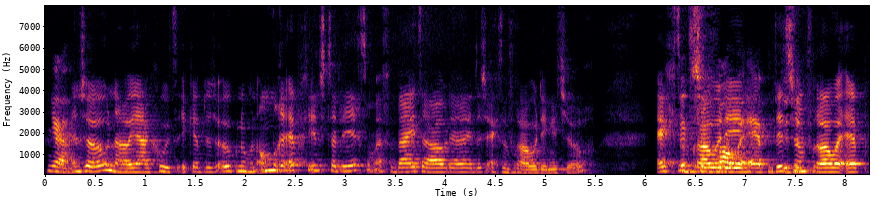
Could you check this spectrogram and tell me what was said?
Ja. En zo. Nou ja, goed. Ik heb dus ook nog een andere app geïnstalleerd om even bij te houden. Het is echt een vrouwendingetje hoor. Echt een vrouwen-app, Dit is een vrouwen-app.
